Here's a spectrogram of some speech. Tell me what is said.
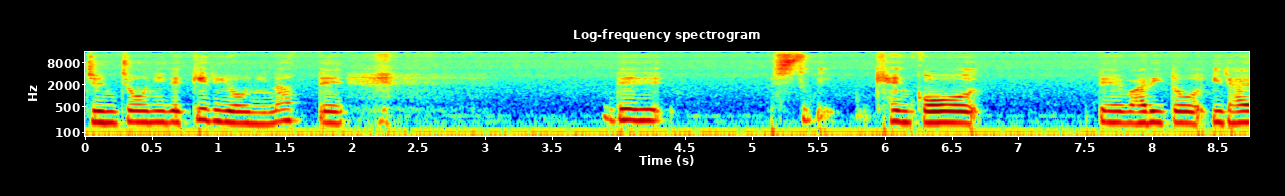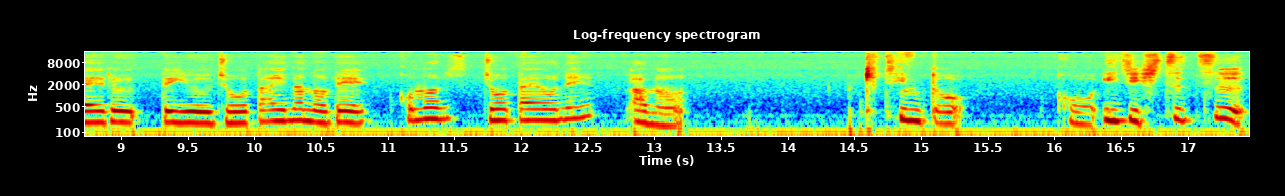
順調にできるようになってで健康で割といられるっていう状態なのでこの状態をねあのきちんとこう維持しつつ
